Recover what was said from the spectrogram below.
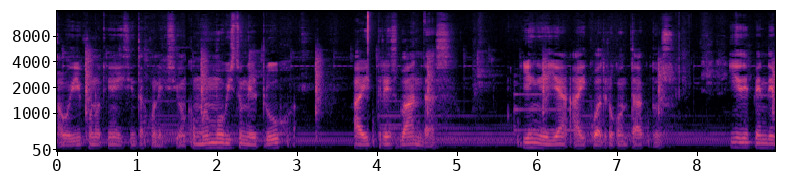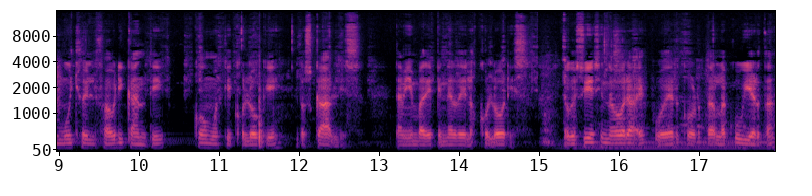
audífono tiene distintas conexiones como hemos visto en el plug hay tres bandas y en ella hay cuatro contactos. Y depende mucho del fabricante cómo es que coloque los cables. También va a depender de los colores. Lo que estoy haciendo ahora es poder cortar la cubierta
